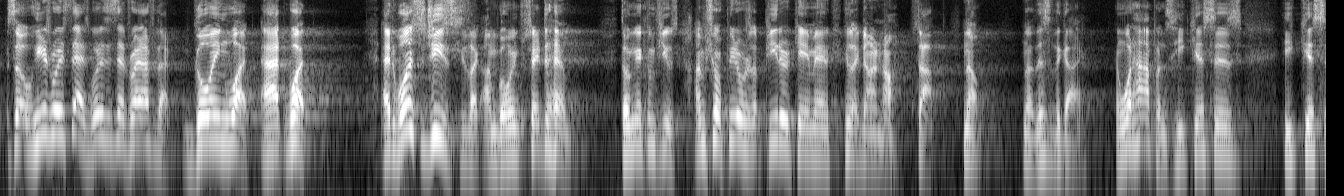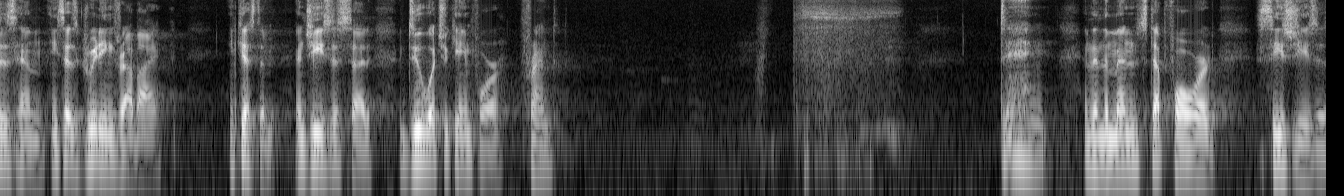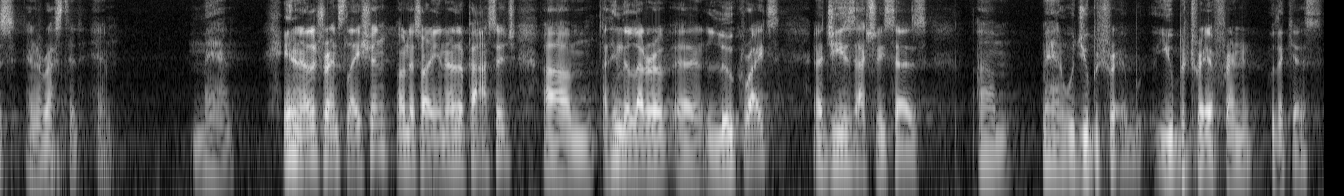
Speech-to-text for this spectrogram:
So here's what it says. What does it say right after that? Going what? At what? At once to Jesus. He's like, I'm going straight to him. Don't get confused. I'm sure Peter was Peter came in. He's like, no, no, no, stop. No, no, this is the guy. And what happens? He kisses, he kisses him. He says, Greetings, Rabbi. and kissed him. And Jesus said, Do what you came for, friend. Dang. And then the men stepped forward, seized Jesus, and arrested him. Man. In another translation, oh no, sorry, in another passage, um, I think the letter of uh, Luke writes, uh, Jesus actually says, um, Man, would you betray, you betray a friend with a kiss?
